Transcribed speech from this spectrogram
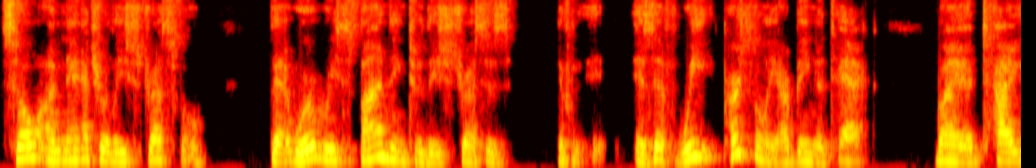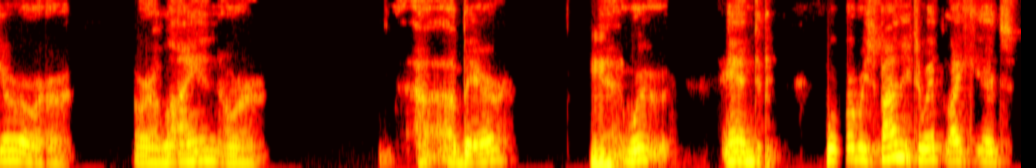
so unnaturally stressful that we're responding to these stresses if, as if we personally are being attacked by a tiger or or a lion or a, a bear. Mm. We're and we're responding to it like it's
